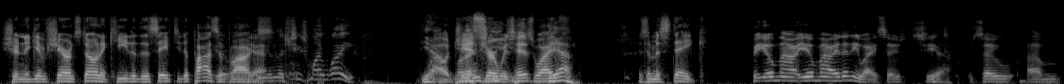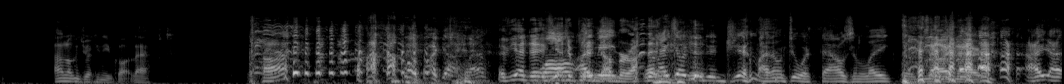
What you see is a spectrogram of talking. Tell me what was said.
Shouldn't have given Sharon Stone a key to the safety deposit box. Yeah, She's my wife. Yeah. Well, that's- Ginger was his wife. Yeah. It's a mistake. But you're married. You're married anyway. So she. Yeah. So um, how long do you reckon you've got left? Huh? I got left. If you had to, if Well, you had to put I a mean, number on when it, I go to the gym, I don't do a thousand leg things. No, I know. I, uh,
